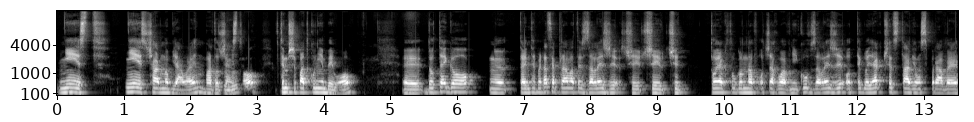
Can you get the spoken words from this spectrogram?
nie jest, nie jest czarno-białe bardzo mhm. często. Mhm. W tym przypadku nie było. E, do tego e, ta interpretacja prawa też zależy, czy, czy, czy to, jak to wygląda w oczach ławników, zależy od tego, jak przedstawią sprawę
